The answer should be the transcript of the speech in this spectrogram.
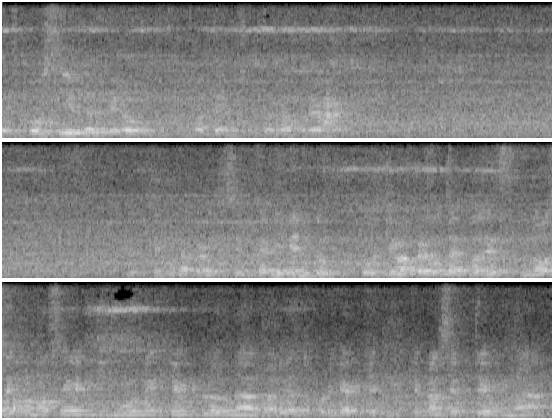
Es posible, pero no tenemos una prueba. Yo tengo una pregunta. Si entendí bien tu, última pregunta, entonces no se conoce ningún ejemplo de una variedad topológica que, que no acepte una,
